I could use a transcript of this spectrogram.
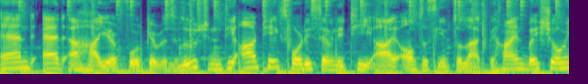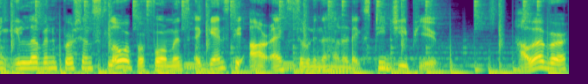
And at a higher 4K resolution, the RTX 4070 Ti also seems to lag behind by showing 11% slower performance against the RX 7900 XT GPU. However,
